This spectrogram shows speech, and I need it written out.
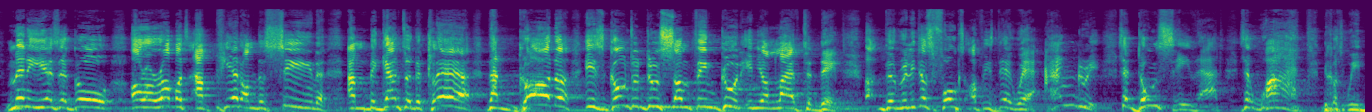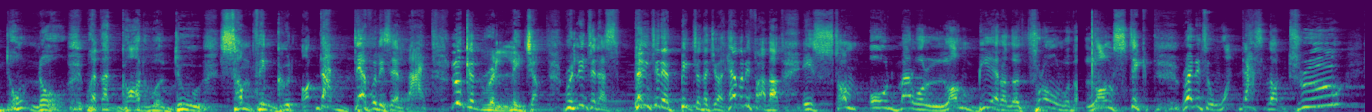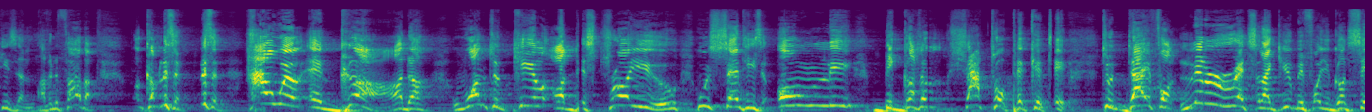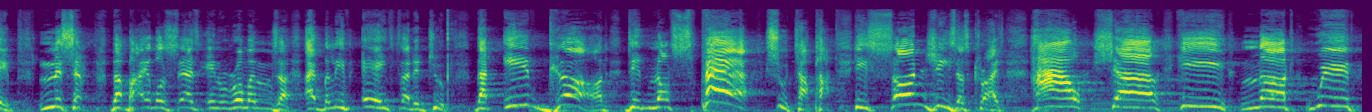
Many years ago, Oral Roberts appeared on the scene and began to declare that God is going to do something good in your life today. Uh, the religious folks of his day were angry. Said, Don't say that. Said, Why? Because we don't know whether God will do something good. Or That devil is a lie. Look at religion. Religion has painted a picture that your heavenly father is some old man with a long beard on the throne with a long stick, ready to what? That's not true. He's a loving father. Oh, come, listen, listen. How will a God want to kill or destroy you who sent his only begotten Chateau Pekete? to die for little wretch like you before you got saved. Listen, the Bible says in Romans, I believe 8:32, that if God did not spare Shutapa, his son Jesus Christ, how shall he not with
